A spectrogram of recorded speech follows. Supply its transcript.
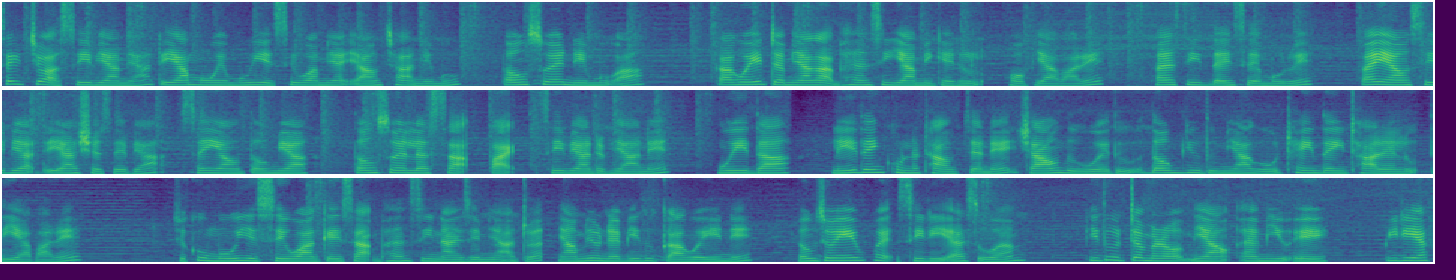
စိတ်ကြွဆေးပြားများတရားမဝင်မှုရေးဆေးဝါးများရောင်းချနေမှုသုံးဆွဲနေမှုအားကာကွယ်တပ်များကဖမ်းဆီးရမိခဲ့လို့ဖော်ပြပါတယ်။ဖမ်းဆီးသိမ်းဆည်းမှုတွေ ပန်းရောင်ဆေးပြား180ပြား၊စိန်ရောင်3ပြား၊သုံးဆွဲလက်စပိုက်ဆေးပြားတစ်ပြားနဲ့ငွေသား၄သိန်း9000ကျပ်နဲ့ရောင်းသူဝယ်သူအသုံးပြုသူများကိုထိမ့်သိမ်းထားတယ်လို့သိရပါတယ်။ယခုမိုးရေစေဝါကိစ္စဖမ်းဆီးနိုင်ခြင်းများအတွက်ညောင်မြို့နယ်ပြည်သူ့ကာကွယ်ရေးနှင့်လုံခြုံရေးအဖွဲ့ CDSOM ပြည်သူ့တပ်မတော်မြောင် MUA PDF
